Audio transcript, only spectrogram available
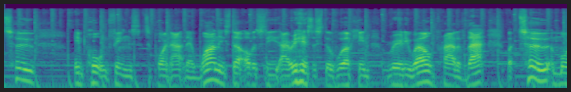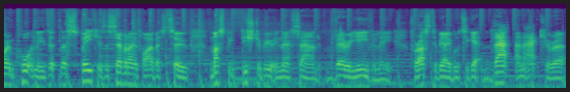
two important things to point out there. One is that obviously our ears are still working really well, proud of that. But two, and more importantly, that the speakers, the 705S2, must be distributing their sound very evenly for us to be able to get that an accurate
